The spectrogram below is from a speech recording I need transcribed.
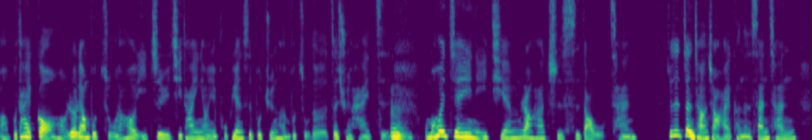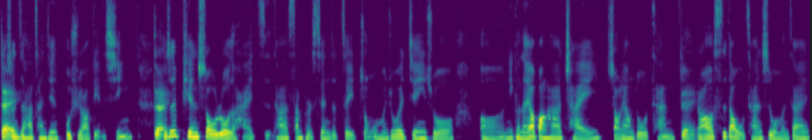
啊、呃，不太够哈，热量不足，然后以至于其他营养也普遍是不均衡不足的这群孩子，嗯，我们会建议你一天让他吃四到五餐。就是正常小孩可能三餐，甚至他餐间不需要点心。对，可是偏瘦弱的孩子，他三 percent 的这一种，我们就会建议说，呃，你可能要帮他拆少量多餐，对，然后四到五餐是我们在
